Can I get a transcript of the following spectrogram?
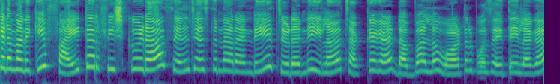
ఇక్కడ మనకి ఫైటర్ ఫిష్ కూడా సెల్ చేస్తున్నారండి. చూడండి ఇలా చక్కగా డబ్బాల్లో వాటర్ పోసి అయితే ఇలాగా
